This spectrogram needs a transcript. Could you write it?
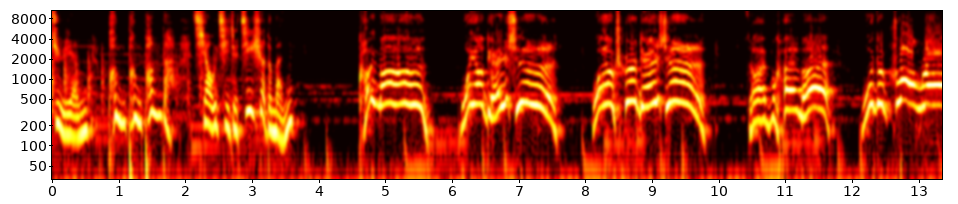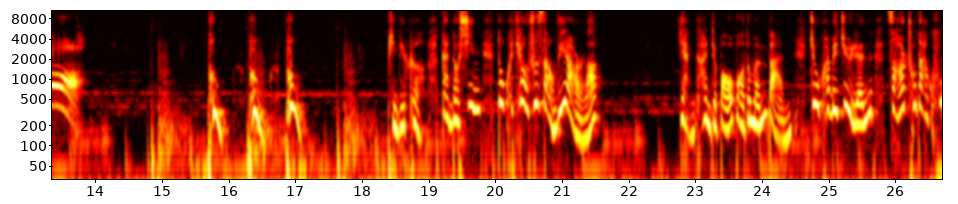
巨人砰砰砰的敲击着鸡舍的门：“开门！我要点心，我要吃点心！再不开门，我就撞了！”皮迪克感到心都快跳出嗓子眼儿了。眼看着薄薄的门板就快被巨人砸出大窟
